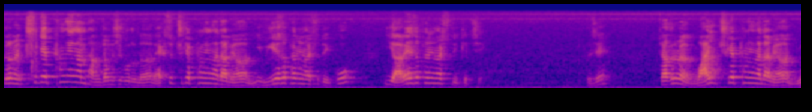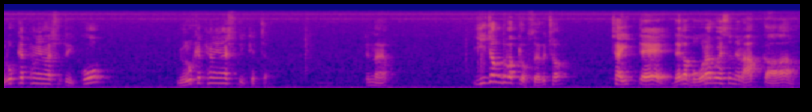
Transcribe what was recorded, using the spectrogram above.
그러면 축의 평행한 방정식으로는 X축에 평행하다면 이 위에서 평행할 수도 있고 이 아래에서 평행할 수도 있겠지. 그지? 자 그러면 Y축에 평행하다면 이렇게 평행할 수도 있고 이렇게 평행할 수도 있겠죠. 됐나요? 이 정도밖에 없어요. 그쵸? 자 이때 내가 뭐라고 했었냐면 아까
